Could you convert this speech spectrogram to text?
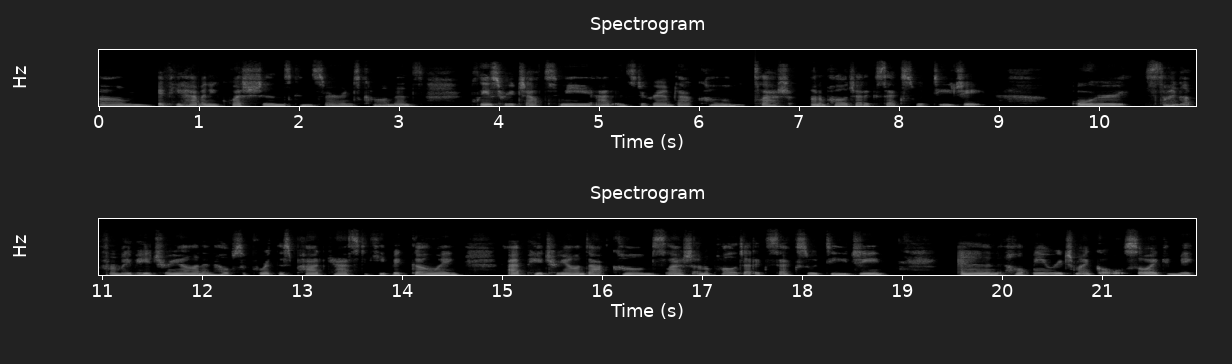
Um, if you have any questions, concerns, comments, please reach out to me at instagram.com slash unapologetic sex with DG or sign up for my Patreon and help support this podcast to keep it going at patreon.com slash unapologetic sex with DG and help me reach my goals so I can make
